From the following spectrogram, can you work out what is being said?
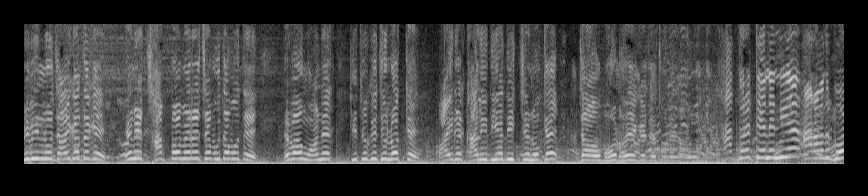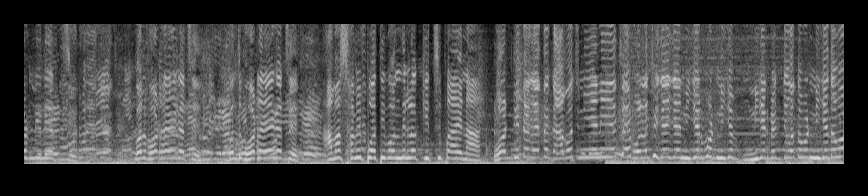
বিভিন্ন জায়গা থেকে এনে ছাপ্পা মেরেছে বুতে বুতে এবং অনেক কিছু কিছু লোককে বাইরে কালি দিয়ে দিচ্ছে ওকে। যাও ভোট হয়ে গেছে চলে যাও। হাত ধরে টেনে নিয়ে আর আমাদের ভোট নিয়ে নিচ্ছে। বলে ভোট হয়ে গেছে। বলতে ভোট হয়ে গেছে। আমার স্বামী প্রতিবন্ধী লোক কিছু পায় না। ভোট দিতে গেতে কাগজ নিয়ে নিয়েছে। বলেছে যে যে নিজের ভোট নিজে নিজের ব্যক্তিগত ভোট নিজে দেবো।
